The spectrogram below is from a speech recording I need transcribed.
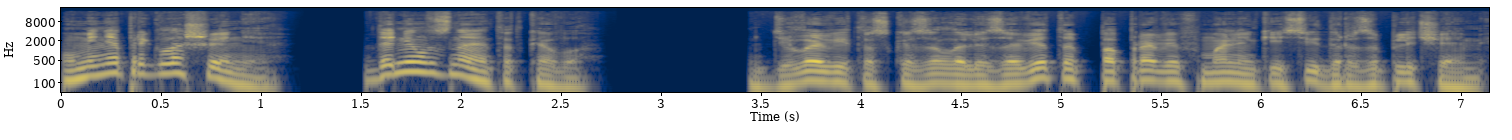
«У меня приглашение. Данил знает от кого». Деловито сказала Лизавета, поправив маленький сидор за плечами.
